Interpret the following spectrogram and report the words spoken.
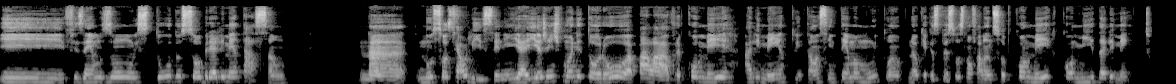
e fizemos um estudo sobre alimentação na, no social listening. E aí a gente monitorou a palavra comer, alimento. Então, assim, tema muito amplo. Né? O que, que as pessoas estão falando sobre comer, comida, alimento?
